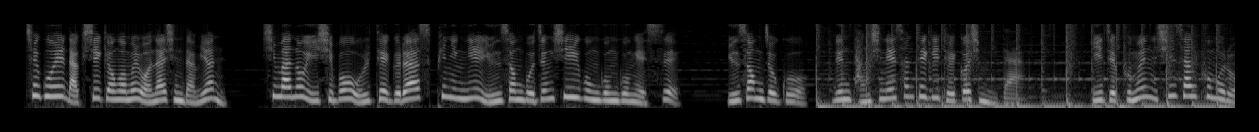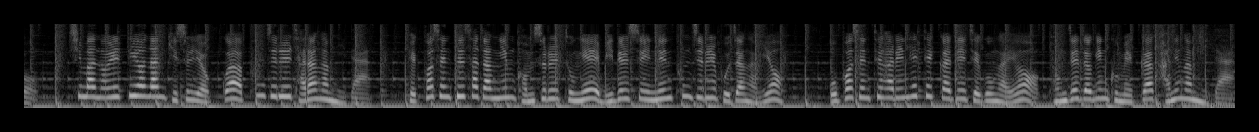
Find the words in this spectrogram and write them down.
최고의 낚시 경험을 원하신다면 시마노 25 울테그라 스피닝릴 윤성보증 C2000S 윤성조구는 당신의 선택이 될 것입니다. 이 제품은 신상품으로 시마노의 뛰어난 기술력과 품질을 자랑합니다. 100% 사장님 검수를 통해 믿을 수 있는 품질을 보장하며 5% 할인 혜택까지 제공하여 경제적인 구매가 가능합니다.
